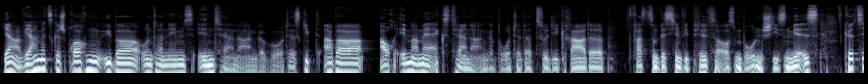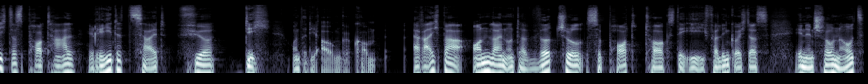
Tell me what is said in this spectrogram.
Ja, wir haben jetzt gesprochen über unternehmensinterne Angebote. Es gibt aber auch immer mehr externe Angebote dazu, die gerade fast so ein bisschen wie Pilze aus dem Boden schießen. Mir ist kürzlich das Portal Redezeit für dich unter die Augen gekommen. Erreichbar online unter virtualsupporttalks.de. Ich verlinke euch das in den Show Notes.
